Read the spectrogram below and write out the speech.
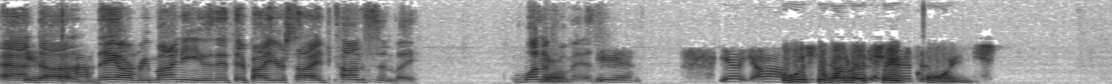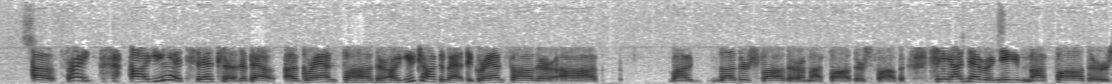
And Yes, uh, uh-huh. they are reminding you that they're by your side constantly. One Yeah. of them is. Yeah. Yeah. Um, Who is the one that saved says- coins? Uh, Frank, uh, you had said something about a grandfather. Are you talking about the grandfather, uh, my mother's father, or my father's father? See, I never knew my father's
